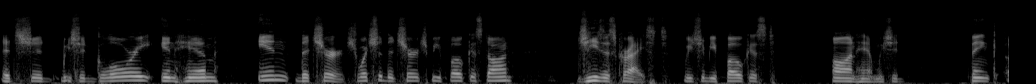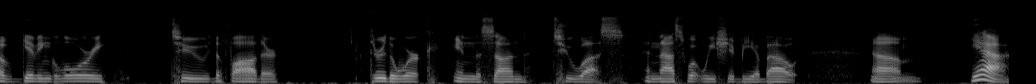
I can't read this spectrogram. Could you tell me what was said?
it should we should glory in him in the church. What should the church be focused on? Jesus Christ. We should be focused on him. We should think of giving glory to the Father through the work in the Son to us. And that's what we should be about. Um, yeah,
